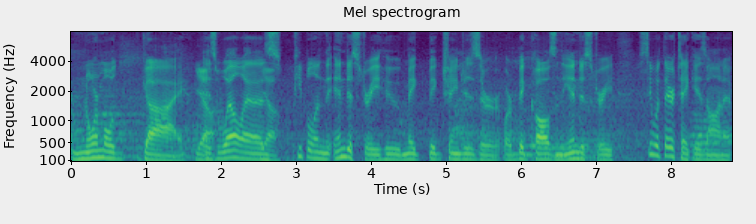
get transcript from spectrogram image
normal guy, Yeah. as well as Yeah. people in the industry who make big changes or, or big calls in the industry, see what their take is on it.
